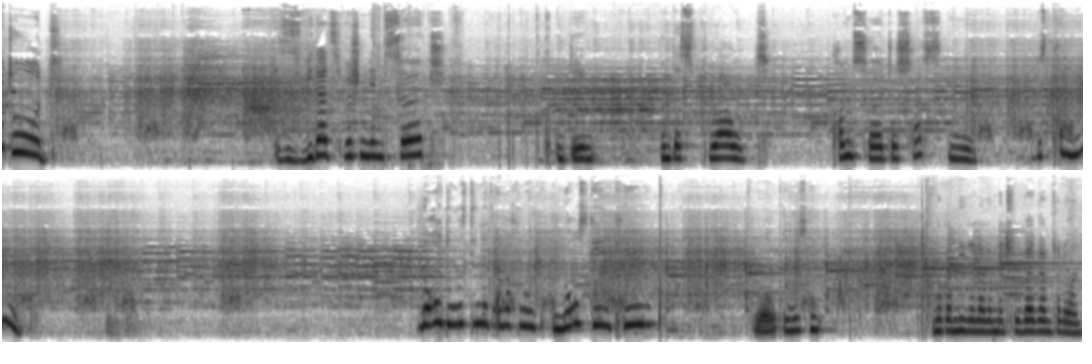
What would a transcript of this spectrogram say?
Wieder tot. Es ist wieder zwischen dem Search und dem und der Sprout. Komm, Search, das schaffst du. Du bist kein Noob. Lol, du musst ihn jetzt einfach mal losgehen, killen. Bro, du musst ihn. Noch ein Niederlage-Match vorbei, wir haben verloren.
